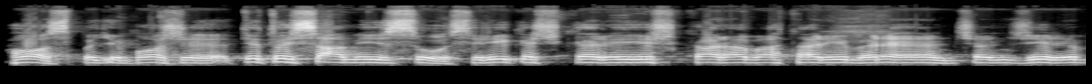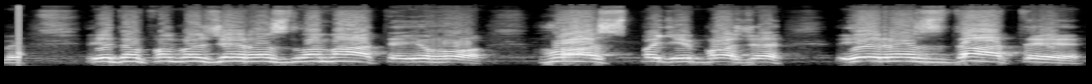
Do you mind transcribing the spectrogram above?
Господі Боже, Ти той самий Ісус, рікеш карабатарі берен, і допоможи розламати його, Господі Боже, і роздати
